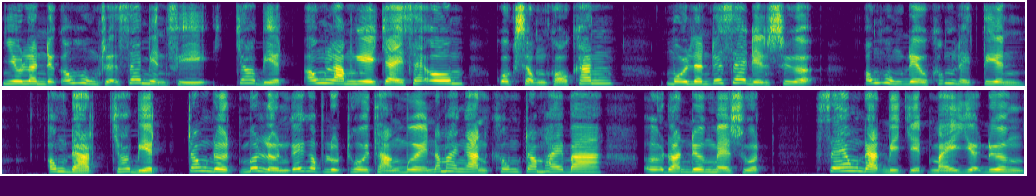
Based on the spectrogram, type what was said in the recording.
nhiều lần được ông Hùng sửa xe miễn phí, cho biết ông làm nghề chạy xe ôm, cuộc sống khó khăn. Mỗi lần đưa xe đến sửa, ông Hùng đều không lấy tiền. Ông Đạt cho biết trong đợt mưa lớn gây ngập lụt hồi tháng 10 năm 2023 ở đoạn đường Mẹ Suốt, xe ông Đạt bị chết máy giữa đường,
